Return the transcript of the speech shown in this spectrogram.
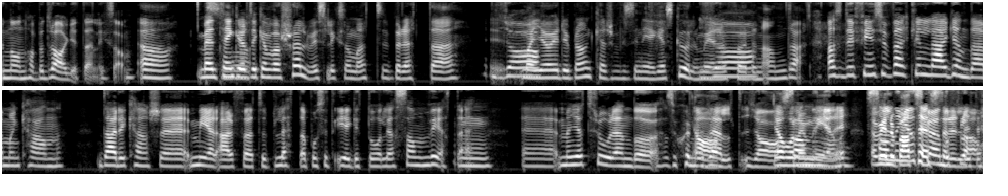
någon har bedragit den. Liksom. Ja, men Så- tänker du att det kan vara själviskt liksom att berätta? Eh, Ja. Man gör ju det ibland kanske för sin egen skull mer än Ja. för den andra. Alltså det finns ju verkligen lägen där man kan där det kanske mer är för att typ lätta på sitt eget dåliga samvete. Mm. Eh, men jag tror ändå alltså generellt ja, jag håller sanningen, med dig. Jag ville bara testa det lite.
